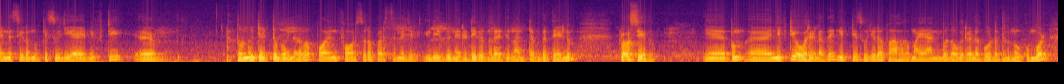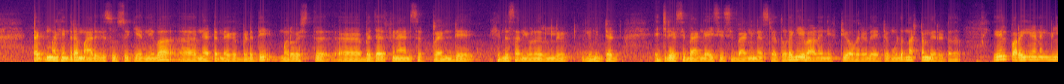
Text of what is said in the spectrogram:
എൻ എസ് സിയുടെ മുഖ്യസൂചികയായ നിഫ്റ്റി ഏഹ്, തൊണ്ണൂറ്റെട്ട് പോയിന്റ് അഥവാ പോയിന്റ് ഫോർ സീറോ പെർസെന്റേജ് ഇടിവ് നേരിട്ട് ഇരുപത്തിനാലായിരത്തി നാനൂറ്റി അമ്പത്തേഴിലും ക്ലോസ് ചെയ്തു. ഇപ്പം നിഫ്റ്റി ഓഹരികൾ അത് നിഫ്റ്റി സൂചിയുടെ ഭാഗമായ അൻപത് ഓഹരികളുടെ കൂട്ടത്തിൽ നോക്കുമ്പോൾ ടെക് മഹീന്ദ്ര മാരുതി സുസുക്കി എന്നിവ നേട്ടം രേഖപ്പെടുത്തി. മറുവശത്ത് Bajaj finance Trent Hindustan Unilever limited H D F C bank I C C bank Nestle തുടങ്ങിയവയാണ് നിഫ്റ്റി ഓഹരികൾ ഏറ്റവും കൂടുതൽ നഷ്ടം നേരിട്ടത്. ഇതിൽ പറയുകയാണെങ്കിൽ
